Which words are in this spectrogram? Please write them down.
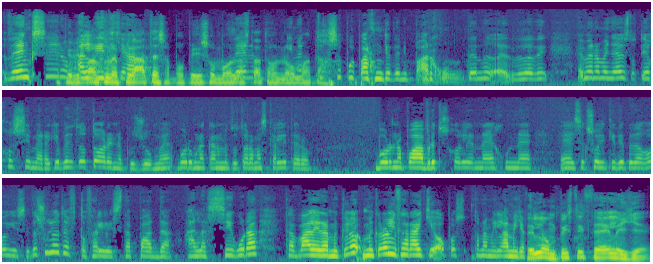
Δεν ξέρω. Και υπάρχουν αλήθεια. πλάτες από πίσω με όλα Δεν- αυτά τα ονόματα. Είναι τόσα που υπάρχουν και δεν υπάρχουν. Δεν, ε, δηλαδή, εμένα με νοιάζει το τι έχω σήμερα. Και επειδή το τώρα είναι που ζούμε, μπορούμε να κάνουμε το τώρα μας καλύτερο. Μπορούν από αύριο τα σχόλια να έχουν ε, σεξουαλική διαπαιδαγώγηση. Δεν σου λέω ότι αυτό θα λύσει τα πάντα. Αλλά σίγουρα θα βάλει ένα μικρό, μικρό λιθαράκι όπως το να μιλάμε για αυτό. Θέλω να μου πεις τι θα έλεγε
